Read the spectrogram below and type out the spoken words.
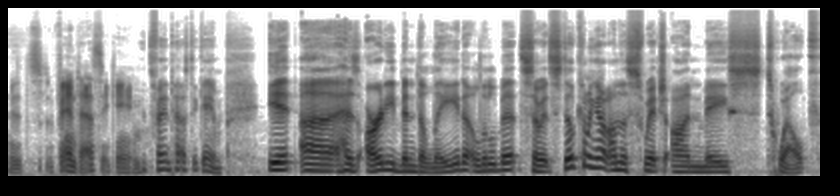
It's a fantastic game. It's a fantastic game. It uh, has already been delayed a little bit, so it's still coming out on the Switch on May twelfth.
